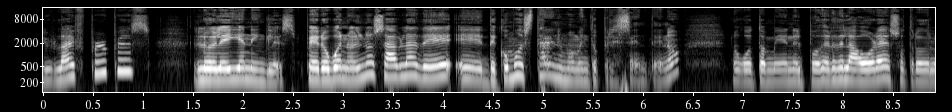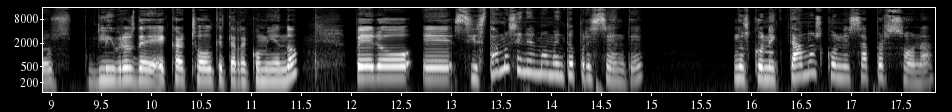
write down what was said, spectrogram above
Your Life Purpose, lo leí en inglés, pero bueno, él nos habla de, eh, de, cómo estar en el momento presente, ¿no? Luego también El Poder de la Hora es otro de los libros de Eckhart Tolle que te recomiendo, pero eh, si estamos en el momento presente, nos conectamos con esa persona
